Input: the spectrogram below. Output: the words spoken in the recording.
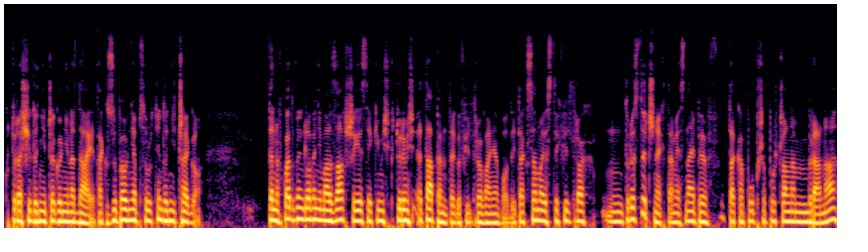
która się do niczego nie nadaje, tak zupełnie absolutnie do niczego. Ten wkład węglowy niemal zawsze jest jakimś którymś etapem tego filtrowania wody. I tak samo jest w tych filtrach mm, turystycznych. Tam jest najpierw taka półprzepuszczalna membrana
